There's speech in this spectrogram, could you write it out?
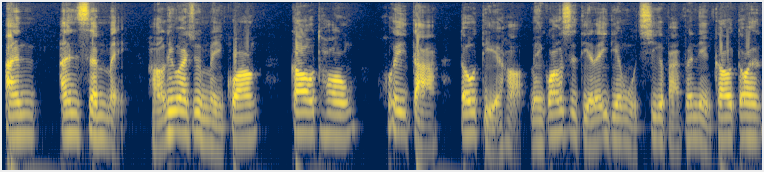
安安森美，好，另外就是美光、高通、辉达都跌哈。美光是跌了一点五七个百分点，高端。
